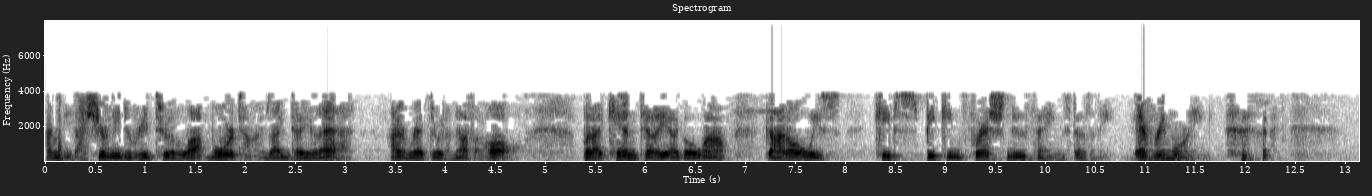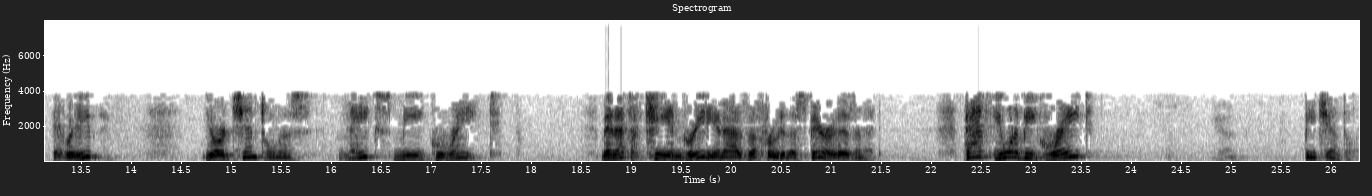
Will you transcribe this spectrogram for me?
I, re- I sure need to read through it a lot more times, I can tell you that. I haven't read through it enough at all. But I can tell you, I go, wow, God always keeps speaking fresh new things, doesn't He? Every morning. Every evening. Your gentleness makes me great. Man, that's a key ingredient as the fruit of the Spirit, isn't it? That you want to be great? Yeah. Be gentle.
